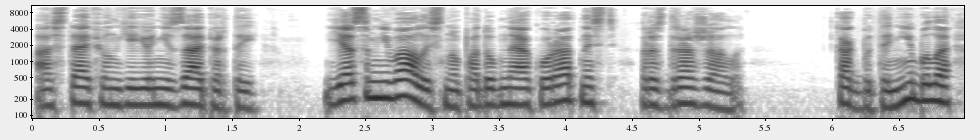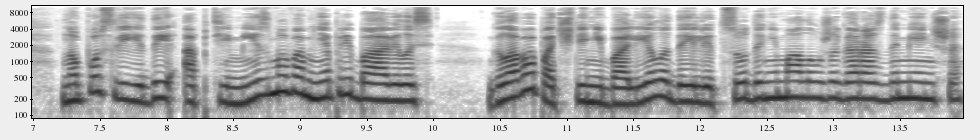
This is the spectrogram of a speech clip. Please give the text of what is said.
оставь он ее незапертой. Я сомневалась, но подобная аккуратность раздражала. Как бы то ни было, но после еды оптимизма во мне прибавилось. Голова почти не болела, да и лицо донимало уже гораздо меньше.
